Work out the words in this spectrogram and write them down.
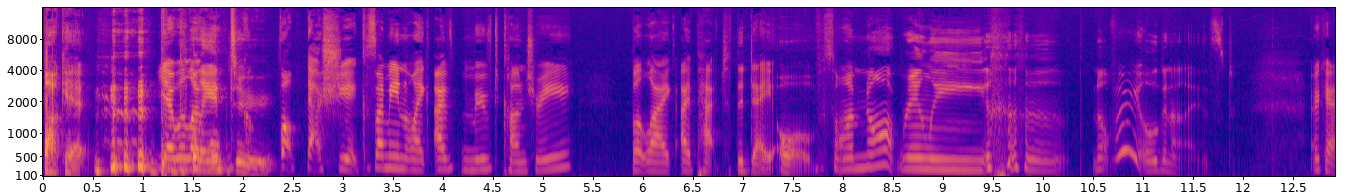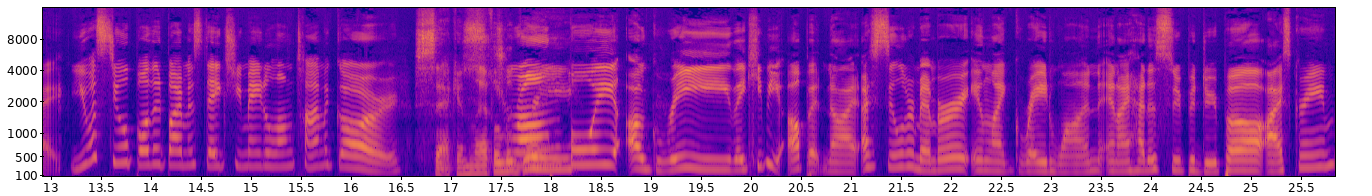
"Fuck it." Yeah, we're like, well, fuck that shit. Because I mean, like, I've moved country, but like, I packed the day of, so I'm not really, not very organized. Okay, you are still bothered by mistakes you made a long time ago. Second level Strong agree. boy agree. They keep me up at night. I still remember in like grade one, and I had a super duper ice cream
